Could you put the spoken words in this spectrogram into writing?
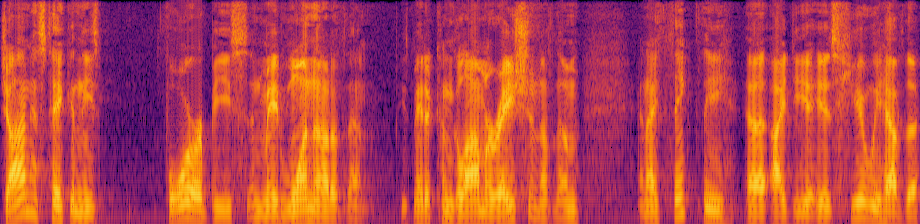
John has taken these four beasts and made one out of them. He's made a conglomeration of them. And I think the uh, idea is here we have the,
